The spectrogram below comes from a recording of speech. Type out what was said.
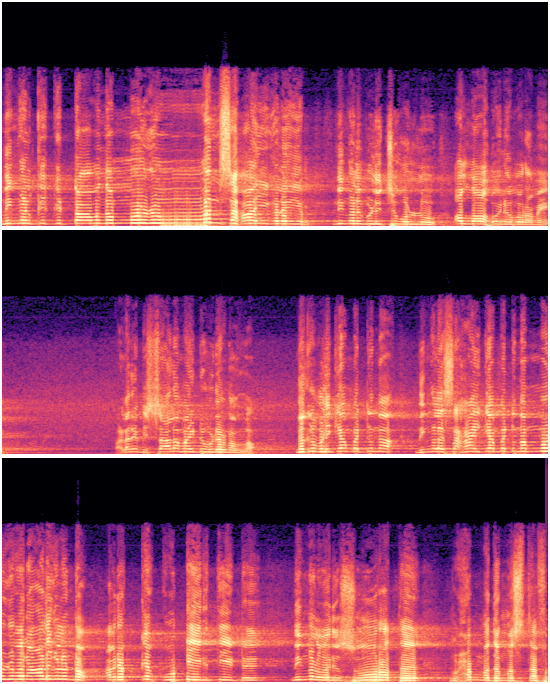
നിങ്ങൾക്ക് കിട്ടാവുന്ന മുഴുവൻ സഹായികളെയും നിങ്ങൾ വിളിച്ചുകൊള്ളൂ അള്ളാഹുവിന് പുറമെ. വളരെ വിശാലമായിട്ട് അള്ളാഹ് നിങ്ങൾക്ക് വിളിക്കാൻ പറ്റുന്ന നിങ്ങളെ സഹായിക്കാൻ പറ്റുന്ന മുഴുവൻ ആളുകളുണ്ടോ? അവരൊക്കെ കൂട്ടിയിരുത്തിയിട്ട് നിങ്ങൾ ഒരു സൂറത്ത് മുഹമ്മദ് മുസ്തഫ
